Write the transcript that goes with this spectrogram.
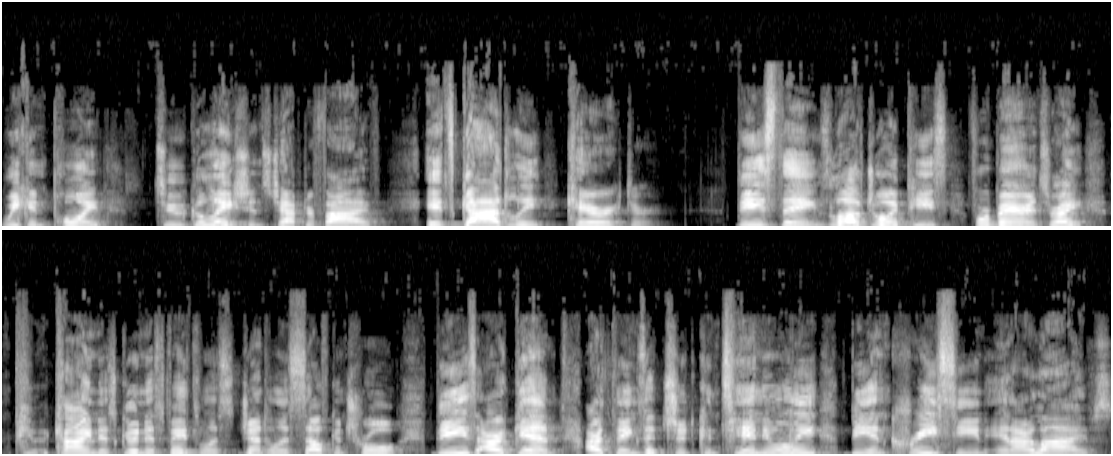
We can point to Galatians chapter 5. It's godly character. These things love, joy, peace, forbearance, right? Kindness, goodness, faithfulness, gentleness, self control. These are, again, are things that should continually be increasing in our lives.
